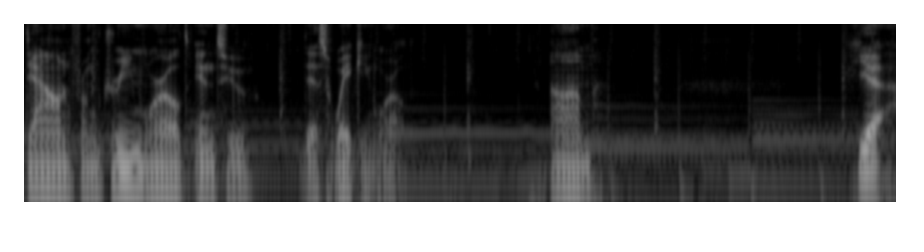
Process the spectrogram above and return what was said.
down from dream world into this waking world. Um, yeah.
